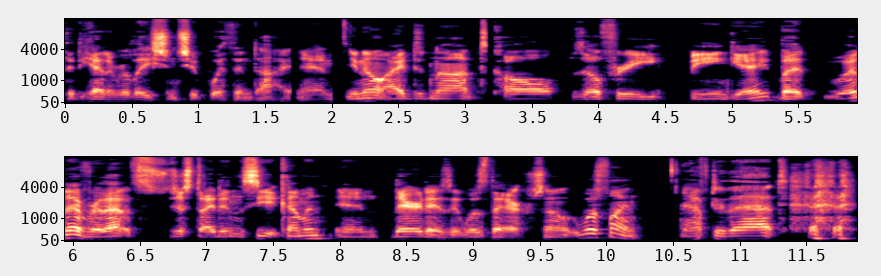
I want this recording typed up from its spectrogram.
that he had a relationship with and died. And, you know, I did not call Zelfree being gay, but whatever. That's just, I didn't see it coming, and there it is. It was there. So it was fine. After that,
